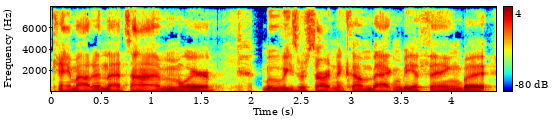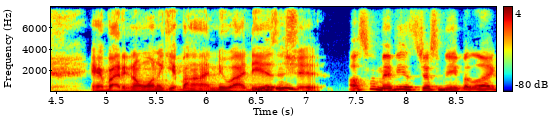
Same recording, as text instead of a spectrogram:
came out in that time where movies were starting to come back and be a thing, but everybody don't want to get behind new ideas and shit. Also, maybe it's just me, but like,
